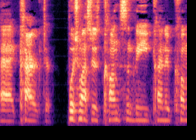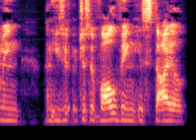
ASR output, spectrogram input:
uh, character. Bushmaster is constantly kind of coming and he's just evolving his style.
